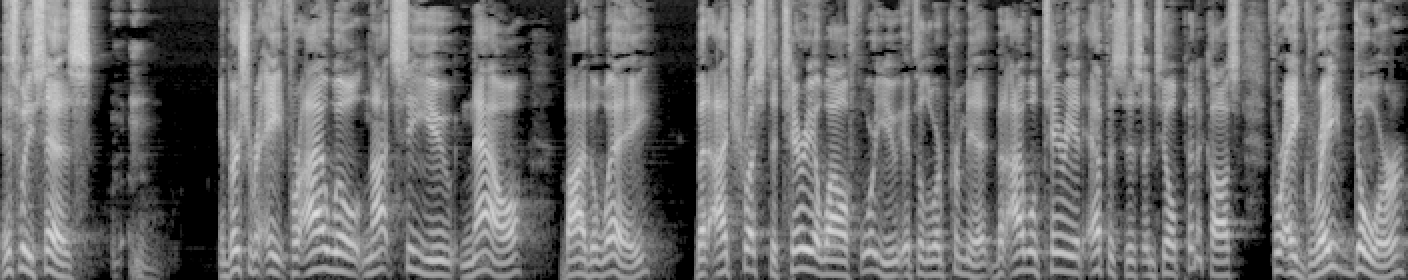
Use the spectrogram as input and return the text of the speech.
This is what he says. In verse number 8, for I will not see you now by the way, but I trust to tarry a while for you if the Lord permit. But I will tarry at Ephesus until Pentecost, for a great door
